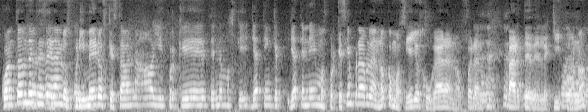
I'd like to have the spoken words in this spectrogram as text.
¿Cuántas veces eran los primeros que estaban, no, oye, ¿por qué tenemos que, ya tienen que, ya tenemos, porque siempre hablan, ¿no? Como si ellos jugaran o fueran parte del equipo, ¿no?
